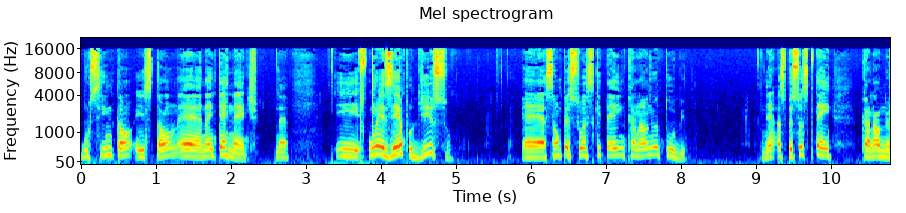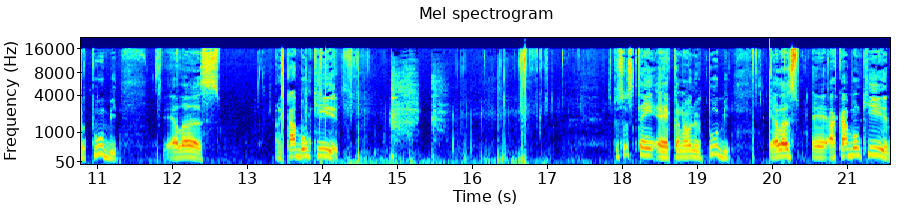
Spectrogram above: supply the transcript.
por si então, estão é, na internet. Né? E um exemplo disso é, são pessoas que têm canal no YouTube. Né? As pessoas que têm canal no YouTube, elas acabam que. As pessoas que têm é, canal no YouTube, elas é, acabam que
